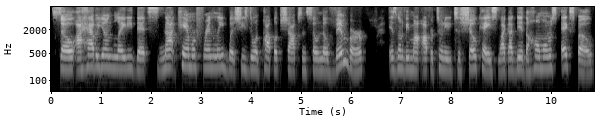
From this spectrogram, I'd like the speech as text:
So I have a young lady that's not camera friendly, but she's doing pop up shops. And so November is going to be my opportunity to showcase, like I did the Homeowners Expo.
